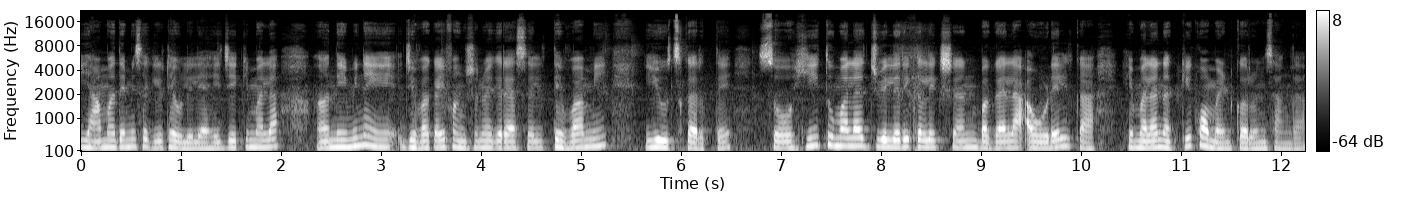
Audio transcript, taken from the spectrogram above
ह्यामध्ये मी सगळी ठेवलेली आहे जे की मला नेहमी नाही जेव्हा काही फंक्शन वगैरे असेल तेव्हा मी यूज करते. सो ही तुम्हाला ज्वेलरी कलेक्शन बघायला आवडेल का हे मला नक्की कॉमेंट करून सांगा.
